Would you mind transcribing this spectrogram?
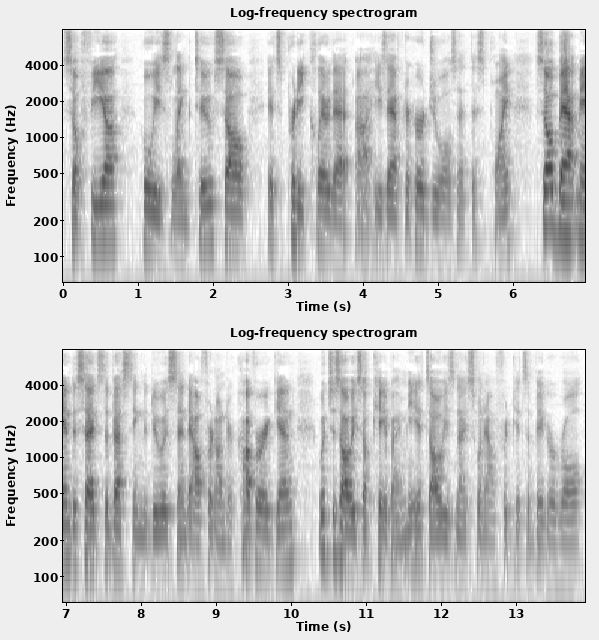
Sophia, who he's linked to. So it's pretty clear that uh, he's after her jewels at this point. So Batman decides the best thing to do is send Alfred undercover again, which is always okay by me. It's always nice when Alfred gets a bigger role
